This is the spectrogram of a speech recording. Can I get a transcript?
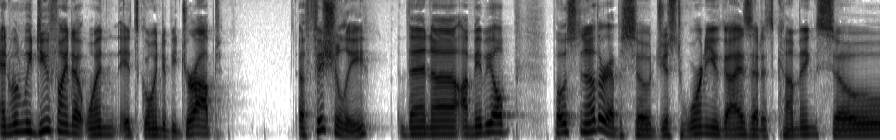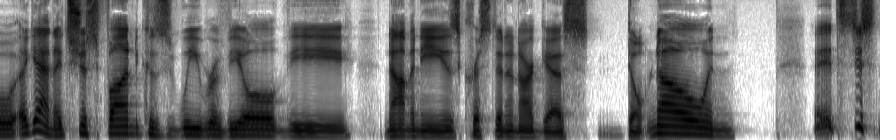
And when we do find out when it's going to be dropped officially, then uh, maybe I'll post another episode just warning you guys that it's coming. So again, it's just fun because we reveal the nominees. Kristen and our guests don't know, and it's just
